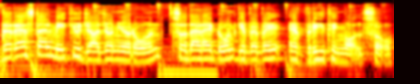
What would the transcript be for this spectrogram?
the rest I'll make you judge on your own so that I don't give away everything also.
